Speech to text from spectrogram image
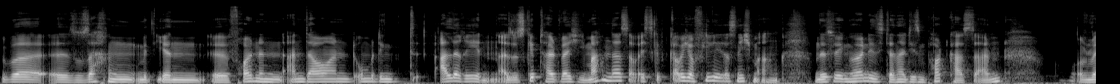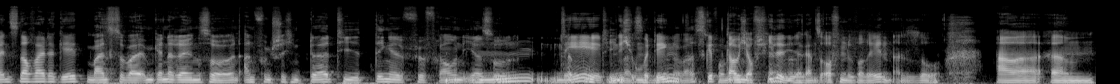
über äh, so Sachen mit ihren äh, Freundinnen andauernd unbedingt alle reden. Also es gibt halt welche, die machen das, aber es gibt, glaube ich, auch viele, die das nicht machen. Und deswegen hören die sich dann halt diesen Podcast an. Und wenn es noch weiter geht, Meinst du, weil im Generellen so in Anführungsstrichen dirty Dinge für Frauen eher so. Nee, nicht sind, unbedingt. was? Es gibt, glaube ich, auch viele, die da ganz offen drüber reden. Also so. Aber ähm,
